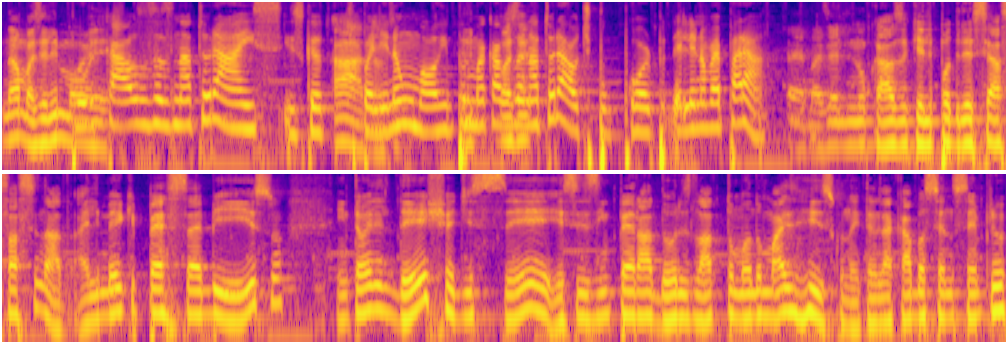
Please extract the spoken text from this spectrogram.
Não, mas ele morre. Por causas naturais. Isso que eu, Ah, tipo, ele não. não morre por Ele- uma causa ele- natural. Tipo, o corpo dele não vai parar. É, mas ele, no caso aqui, ele poderia ser assassinado. Aí ele meio que percebe isso, então ele deixa de ser esses imperadores lá tomando mais risco, né? Então ele acaba sendo sempre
